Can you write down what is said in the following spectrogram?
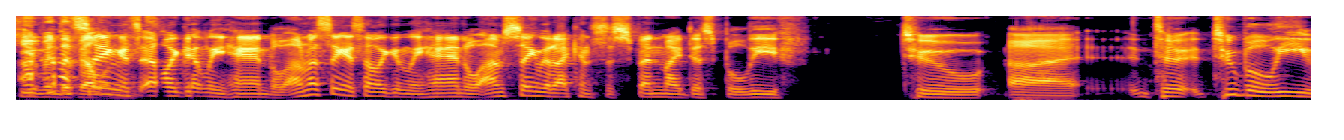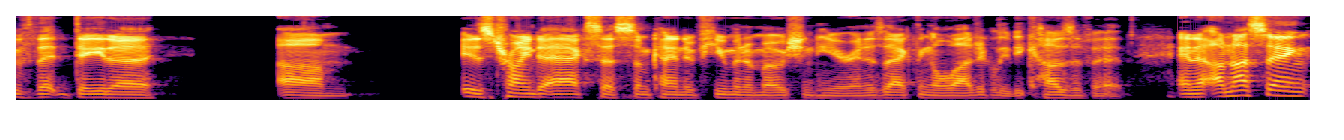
human I'm not saying it's elegantly handled. I'm not saying it's elegantly handled. I'm saying that I can suspend my disbelief to uh to to believe that data um is trying to access some kind of human emotion here and is acting illogically because of it. And I'm not saying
